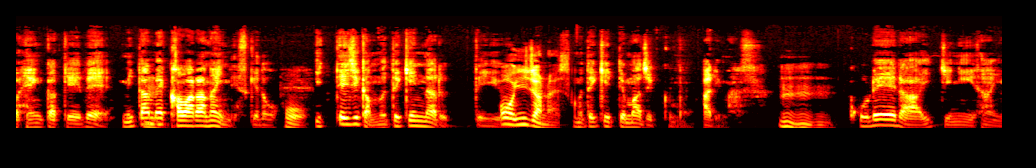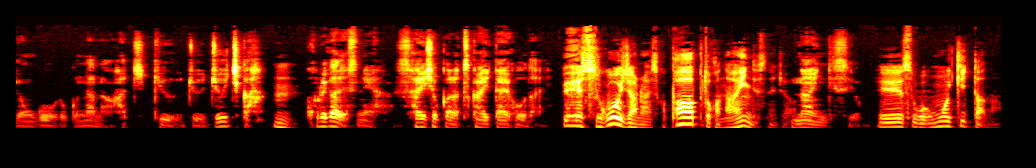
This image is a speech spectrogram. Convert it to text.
う変化系で、見た目変わらないんですけど、ほ一定時間無敵になるっていうう。、あいいじゃないですか無。敵ってマジックもあります。うんうんこれら、1、2、3、4、5、6、7、8、9、10、11か。うん。うん。これがですね、最初から使いたい放題。えー、すごいじゃないですか。パワーアップとかないんですね、じゃあ。ないんですよ。えー、すごい思い切ったな。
